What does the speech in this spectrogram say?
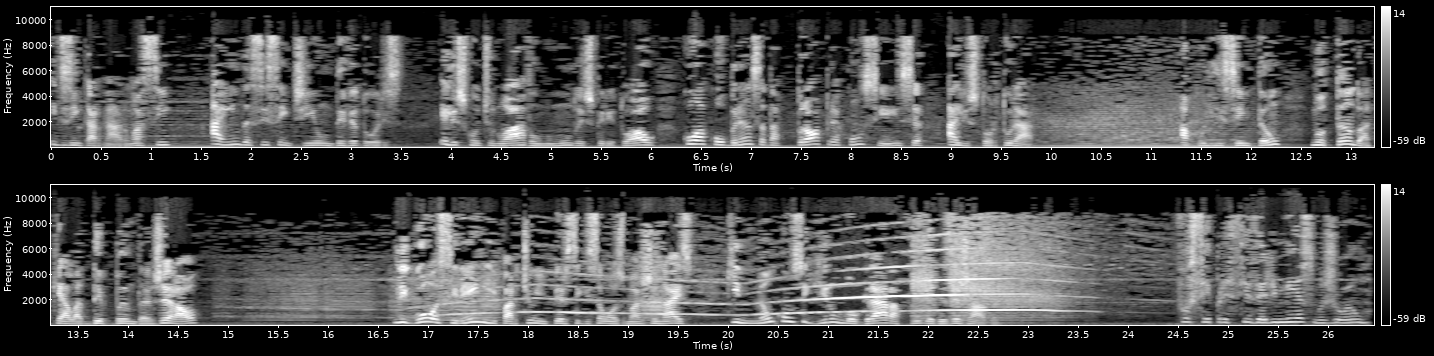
e desencarnaram assim, ainda se sentiam devedores. Eles continuavam no mundo espiritual com a cobrança da própria consciência a lhes torturar. A polícia, então, notando aquela debanda geral, ligou a sirene e partiu em perseguição aos marginais que não conseguiram lograr a fuga desejada. Você precisa ir mesmo, João?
